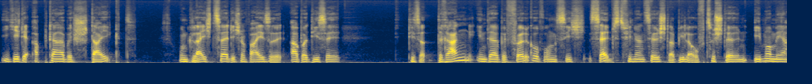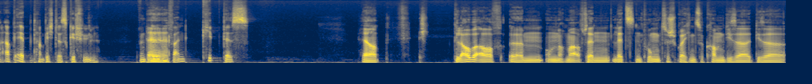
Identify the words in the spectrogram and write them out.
jede Abgabe steigt, und gleichzeitigerweise aber diese, dieser Drang in der Bevölkerung, sich selbst finanziell stabil aufzustellen, immer mehr abebbt, habe ich das Gefühl. Und äh. irgendwann kippt es. Ja, ich glaube auch, ähm, um nochmal auf den letzten Punkt zu sprechen zu kommen, dieser, dieser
